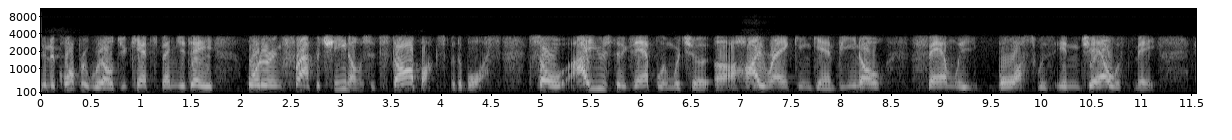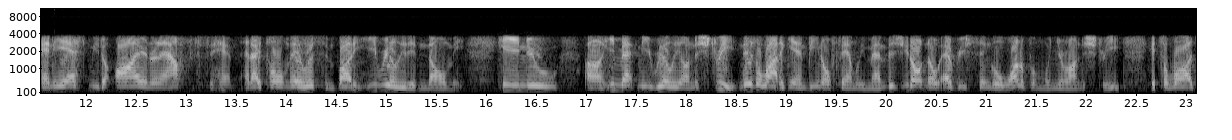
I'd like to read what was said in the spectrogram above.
in the corporate world, you can't spend your day ordering frappuccinos at Starbucks for the boss. So I used an example in which a, a high-ranking Gambino family boss was in jail with me, and he asked me to iron an outfit for him. And I told him, hey, listen, buddy, he really didn't know me. He knew uh, he met me really on the street. And there's a lot of Gambino family members. You don't know every single one of them when you're on the street. It's a large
